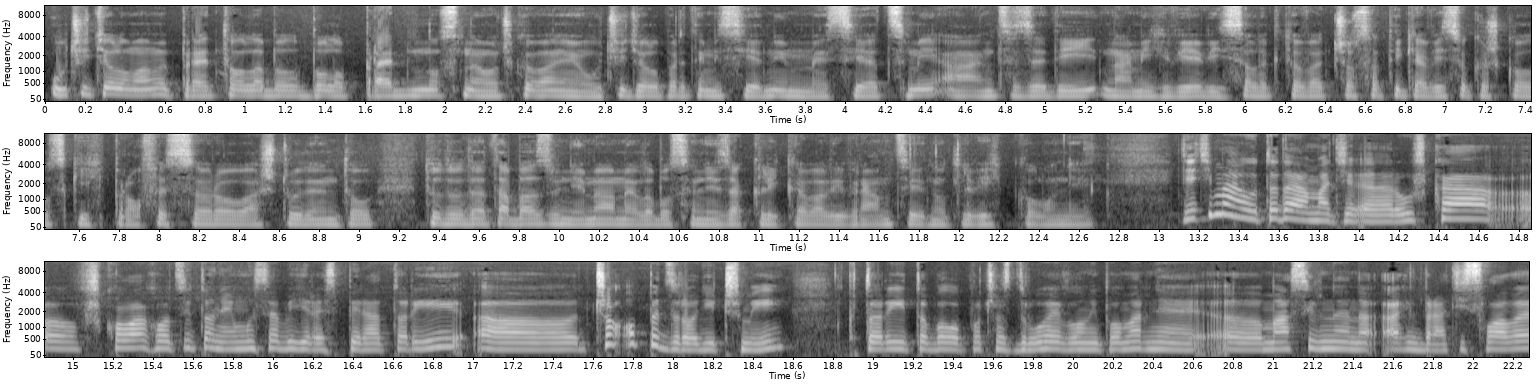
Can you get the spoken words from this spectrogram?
Učiteľov máme preto, lebo bolo prednostné očkovanie učiteľov pred tými 7 mesiacmi a NCZD nám ich vie vyselektovať. Čo sa týka vysokoškolských profesorov a študentov, túto databázu nemáme, lebo sa nezaklikávali v rámci jednotlivých koloniek. Deti majú teda mať e, rúška e, v školách, hoci to nemusia byť respirátory. E, čo opäť s rodičmi, ktorí to bolo počas druhej vlny pomerne masívne aj v Bratislave,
